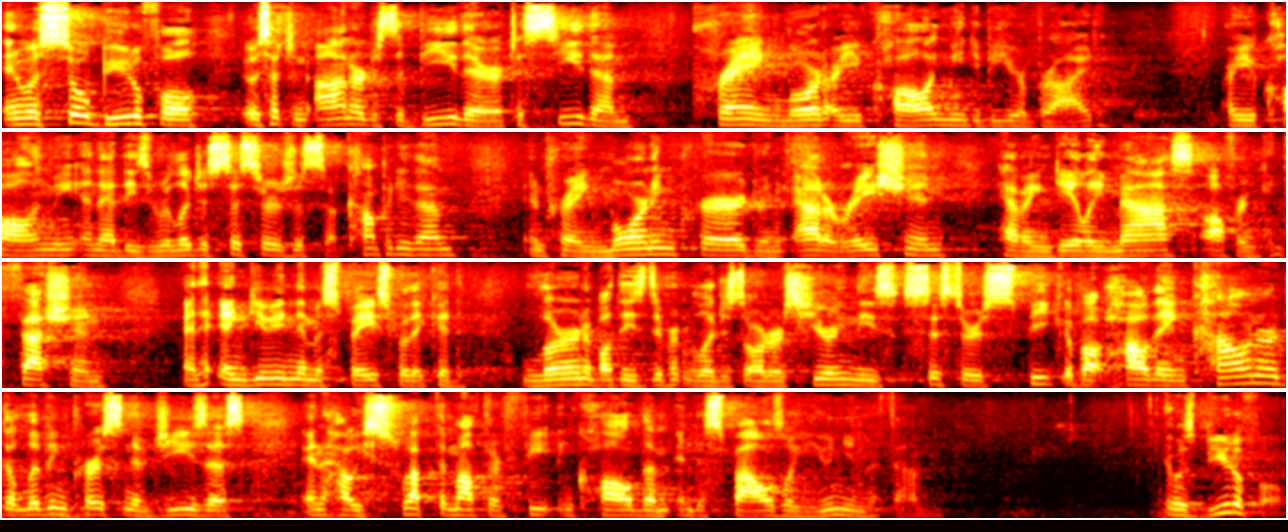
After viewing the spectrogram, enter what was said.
And it was so beautiful. It was such an honor just to be there, to see them praying, Lord, are you calling me to be your bride? Are you calling me? And had these religious sisters just accompany them and praying morning prayer, doing adoration, having daily mass, offering confession, and, and giving them a space where they could learn about these different religious orders, hearing these sisters speak about how they encountered the living person of Jesus and how he swept them off their feet and called them into spousal union with them. It was beautiful.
